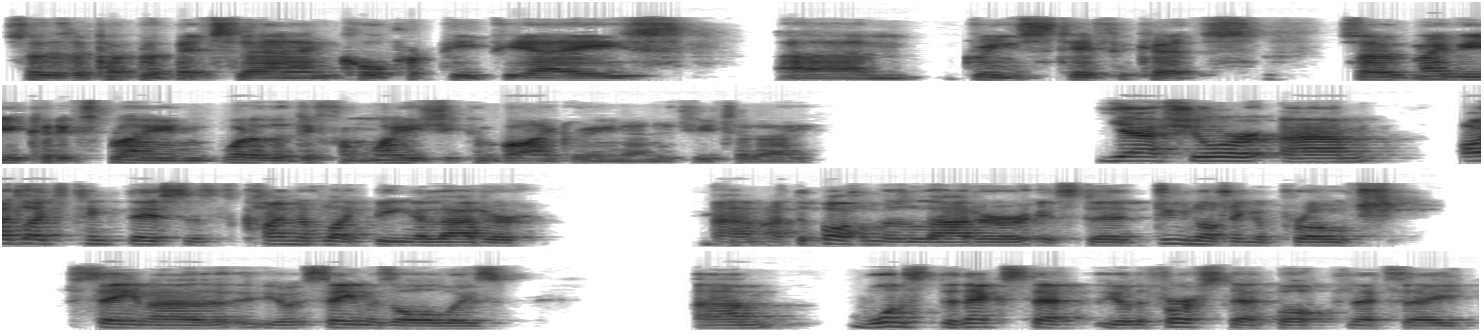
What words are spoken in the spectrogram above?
so there's a couple of bits there then, corporate PPAs, um, green certificates. So maybe you could explain what are the different ways you can buy green energy today? Yeah, sure. Um, I'd like to think this is kind of like being a ladder. Um, at the bottom of the ladder, it's the do nothing approach, same as you know, same as always. Um, once the next step, you know, the first step up, let's say,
